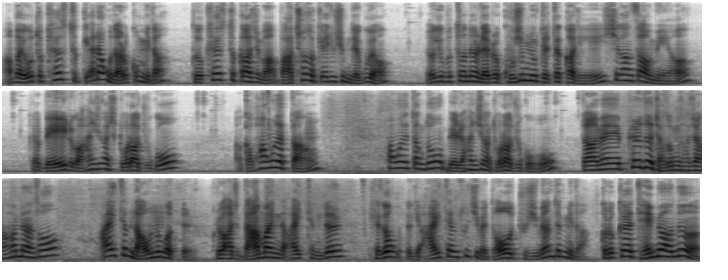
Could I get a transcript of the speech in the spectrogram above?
아마 이것도 퀘스트 깨라고 나올 겁니다. 그 quest까지 막 맞춰서 깨주시면 되고요. 여기부터는 레벨 96 될 때까지 시간 싸움이에요. 매일 이거 1시간씩 돌아주고 아까 황혼의 땅 황혼의 땅도 매일 1시간 돌아주고 그 다음에 필드 자동 사냥하면서 아이템 나오는 것들 그리고 아직 남아있는 아이템들 계속 여기 아이템 수집에 넣어주시면 됩니다. 그렇게 되면은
